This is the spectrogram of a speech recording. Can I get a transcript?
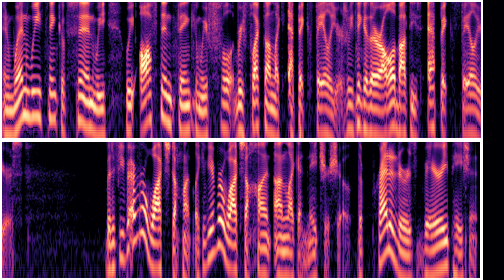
And when we think of sin, we, we often think and we f- reflect on like epic failures. We think that they're all about these epic failures. But if you've ever watched a hunt, like if you ever watched a hunt on like a nature show, the predator is very patient.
